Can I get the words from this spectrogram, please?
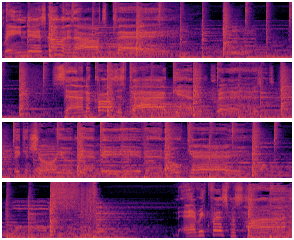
Reindeer's coming out to play. Santa Claus is packing the presents, making sure you've been behaving okay. Merry Christmas, honey.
